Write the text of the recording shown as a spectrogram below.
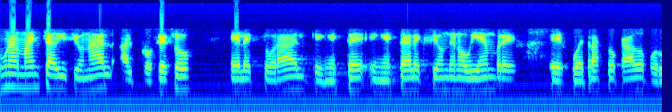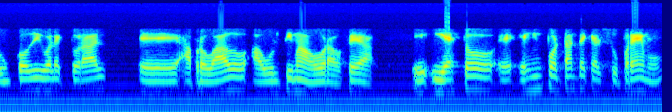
una mancha adicional al proceso electoral que en este en esta elección de noviembre eh, fue trastocado por un código electoral eh, aprobado a última hora. O sea y, esto eh, es importante que el Supremo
